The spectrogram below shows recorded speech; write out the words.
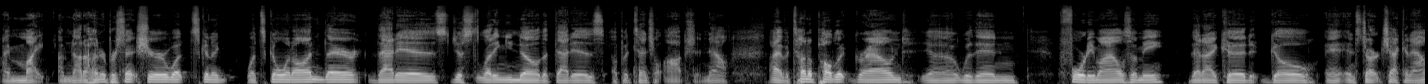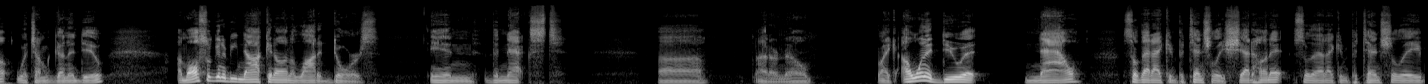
I might. I'm not 100% sure what's going to what's going on there. That is just letting you know that that is a potential option. Now, I have a ton of public ground uh, within 40 miles of me that I could go and, and start checking out, which I'm going to do. I'm also going to be knocking on a lot of doors in the next uh I don't know. Like I want to do it now so that I can potentially shed hunt it, so that I can potentially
